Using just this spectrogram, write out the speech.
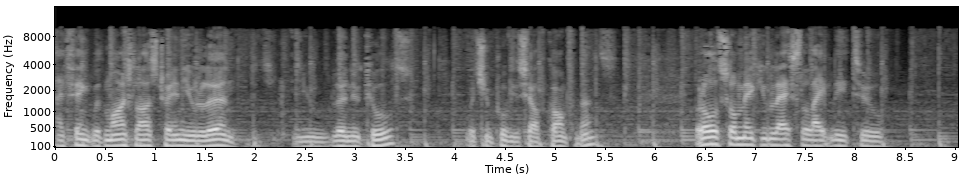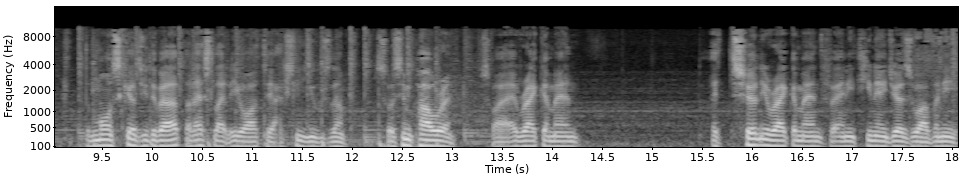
I think with martial arts training, you learn you learn new tools, which improve your self confidence, but also make you less likely to. The more skills you develop, the less likely you are to actually use them. So it's empowering. So I recommend. I certainly recommend for any teenagers who have any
